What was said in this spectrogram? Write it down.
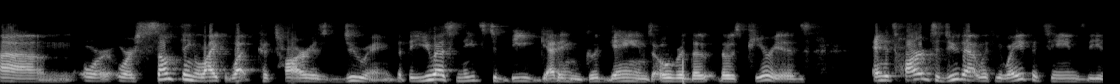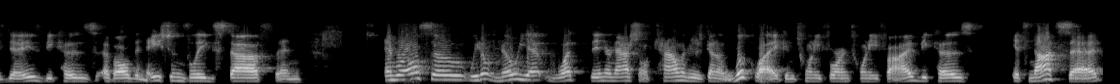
um, or or something like what Qatar is doing. But the U.S. needs to be getting good games over the, those periods, and it's hard to do that with UEFA teams these days because of all the Nations League stuff and and we're also, we don't know yet what the international calendar is going to look like in 24 and 25 because it's not set.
